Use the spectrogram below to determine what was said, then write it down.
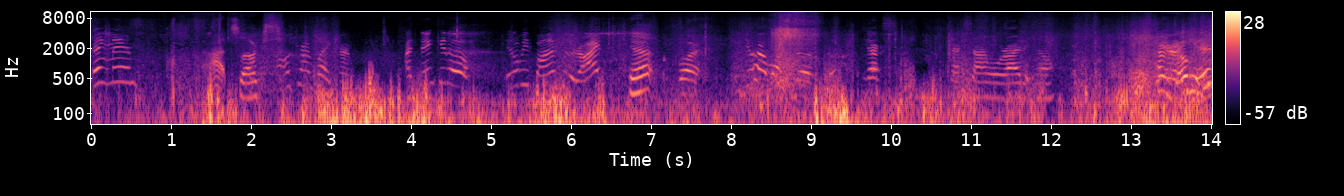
Dang man. That sucks. I'll try and like um, I think it'll it'll be fine for the ride, Yeah. but we do have like the next next time we'll ride it, you know. Haven't broken it.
